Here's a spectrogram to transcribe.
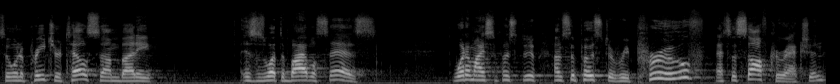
So when a preacher tells somebody, this is what the Bible says, what am I supposed to do? I'm supposed to reprove, that's a soft correction.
